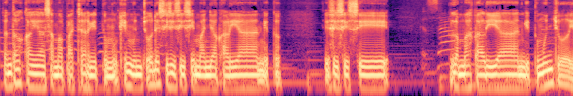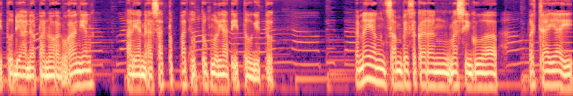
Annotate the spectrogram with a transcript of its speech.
Contoh kayak sama pacar gitu, mungkin muncul deh sisi-sisi manja kalian gitu. Sisi-sisi lemah kalian gitu muncul itu di hadapan orang-orang yang kalian rasa tepat untuk melihat itu gitu. Karena yang sampai sekarang masih gue percayai,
